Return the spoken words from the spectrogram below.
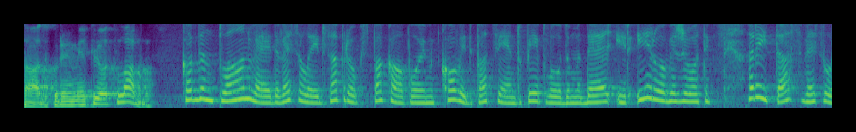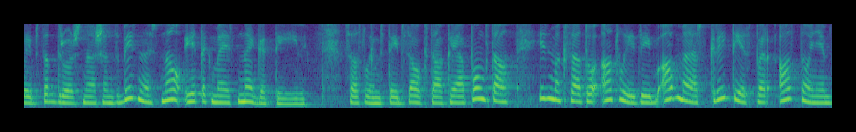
tādi, kuriem iet ļoti labi. Kaut gan plānveida veselības aprūpas pakalpojumi Covid pacientu pieplūduma dēļ ir ierobežoti, arī tas veselības apdrošināšanas biznesu nav ietekmējis negatīvi. Saslimstības augstākajā punktā izmaksāto atlīdzību apmērs krities par 8-9%.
